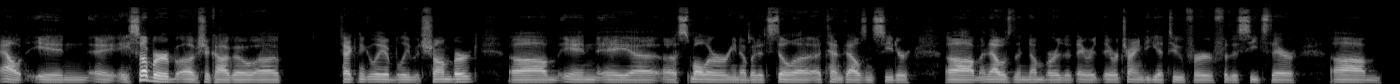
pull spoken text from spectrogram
out in a, a, suburb of Chicago uh, technically, I believe it's Schaumburg um, in a, uh, a, smaller arena, but it's still a, a ten thousand seater, um, and that was the number that they were they were trying to get to for for the seats there. Um,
